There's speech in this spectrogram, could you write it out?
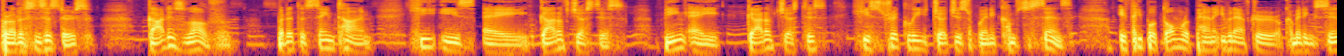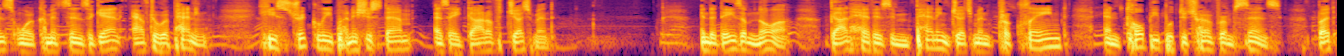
Brothers and sisters, God is love, but at the same time, He is a God of justice. Being a God of justice, He strictly judges when it comes to sins. If people don't repent even after committing sins or commit sins again after repenting, He strictly punishes them as a God of judgment. In the days of Noah, God had his impending judgment proclaimed and told people to turn from sins. But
